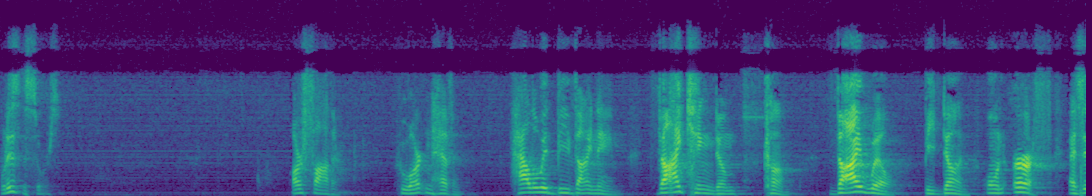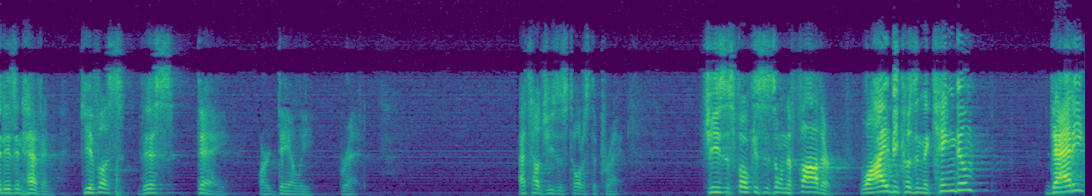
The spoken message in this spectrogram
What is the source? Our Father, who art in heaven, hallowed be thy name. Thy kingdom come. Thy will be done on earth as it is in heaven. Give us this day our daily bread. That's how Jesus taught us to pray. Jesus focuses on the Father. Why? Because in the kingdom, Daddy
